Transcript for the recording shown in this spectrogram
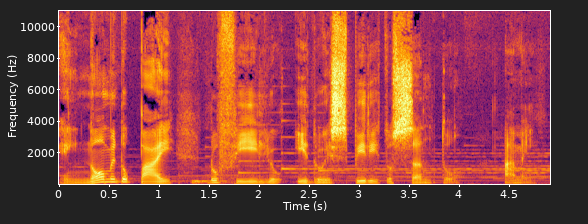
em nome do Pai, do Filho e do Espírito Santo. Amém.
